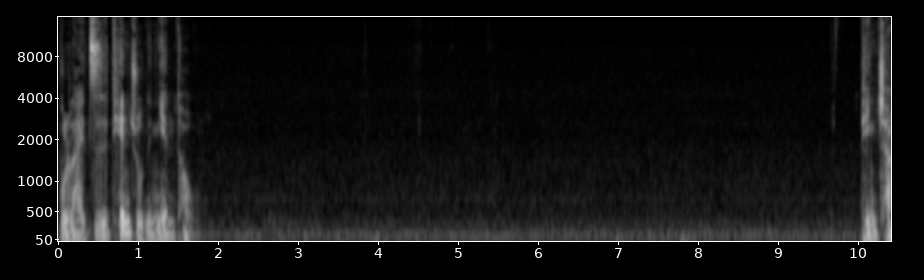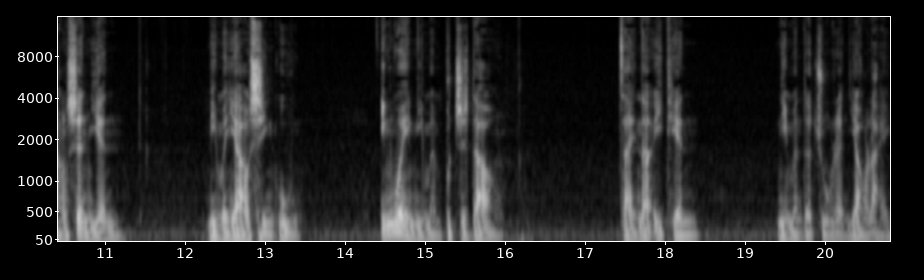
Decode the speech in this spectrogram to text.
不来自天主的念头。品尝圣言，你们要醒悟，因为你们不知道，在那一天，你们的主人要来。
